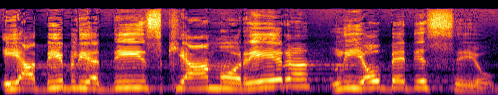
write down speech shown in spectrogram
e a Bíblia diz que a amoreira lhe obedeceu.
